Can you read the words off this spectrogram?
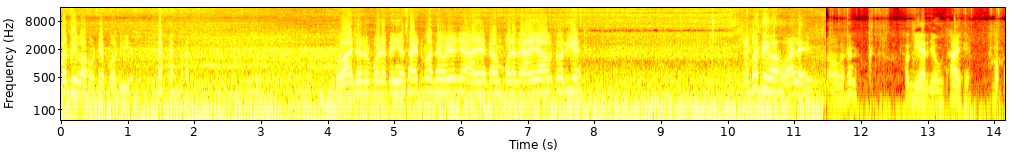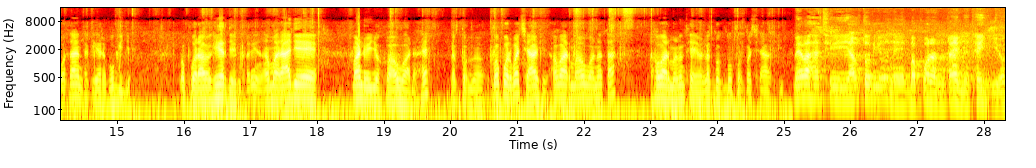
બધી વાહો ટેકો દઈએ. વાહ, જરૂર પડે તો અહીંયા સાઈડમાં થયો જાય. અહીંયા કામ પડે તો અહીંયા આવતો રહીએ. બધી વાહો હાલે. હવે છે ને અગિયાર જેવું થાય છે બપોર થાય ને તો ઘેર ભૂગી જાય. બપોર આવે ઘેર જઈને કરીને અમારે આજે માંડવી જોખવા આવવાના હે. લગભગ બપોર પછી આવી સવારમાં આવવાના હતા. સવારમાં નથી આવ્યો લગભગ બપોર પછી આવી મેવાહાથી આવતો રહ્યો ને બપોરાનો ટાઈમે થઈ ગયો.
